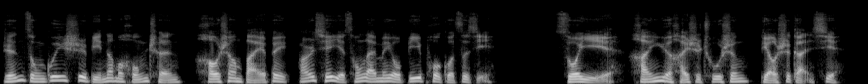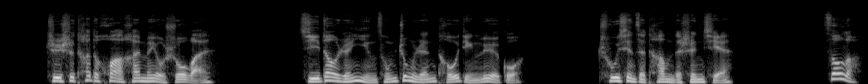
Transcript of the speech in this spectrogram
人总归是比那么红尘好上百倍，而且也从来没有逼迫过自己，所以韩月还是出声表示感谢。只是他的话还没有说完，几道人影从众人头顶掠过。出现在他们的身前，糟了，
